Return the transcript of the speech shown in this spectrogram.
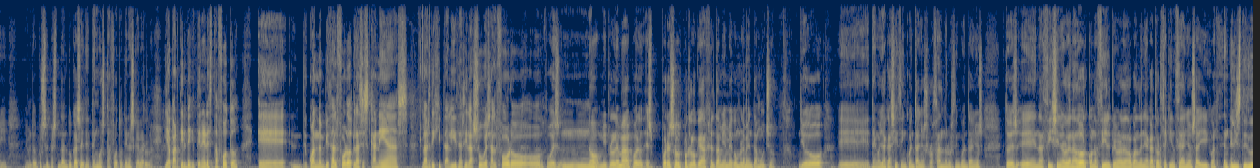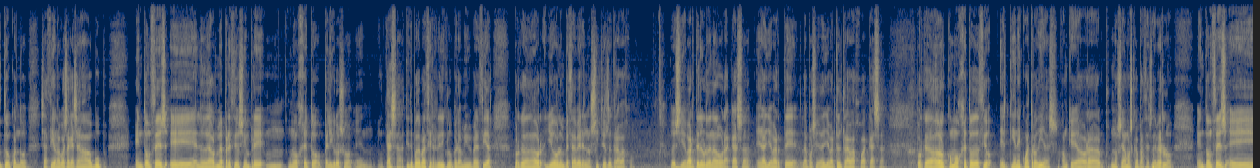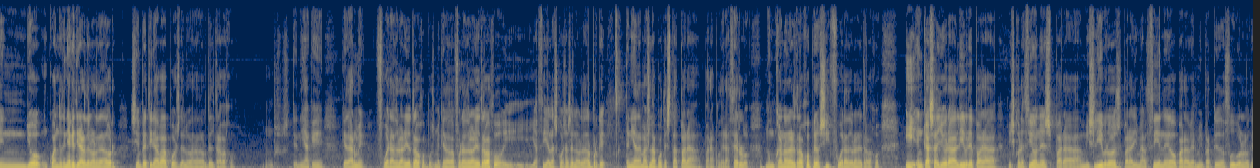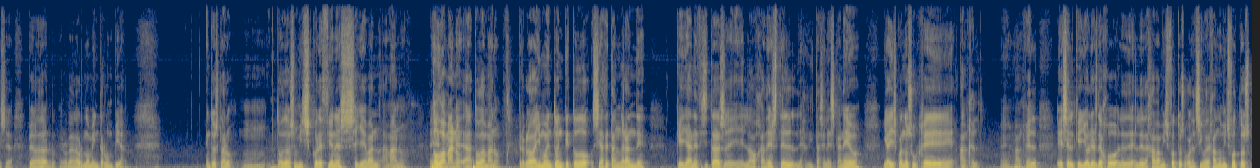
pues se presenta en tu casa y dice tengo esta foto tienes que verla y a partir de tener esta foto eh, cuando empieza el foro las escaneas las digitalizas y las subes al foro o... pues no mi problema es por eso es por lo que Ángel también me complementa mucho yo eh, tengo ya casi 50 años, rozando los 50 años. Entonces eh, nací sin ordenador, conocí el primer ordenador cuando tenía 14, 15 años ahí en el instituto, cuando se hacía una cosa que se llamaba BUP. Entonces, eh, el ordenador me ha parecido siempre mm, un objeto peligroso en, casa. A ti te puede parecer ridículo, pero a mí me parecía, porque el ordenador yo lo empecé a ver en los sitios de trabajo. Entonces, llevarte el ordenador a casa era llevarte la posibilidad de llevarte el trabajo a casa. Porque el ordenador como objeto de ocio eh, tiene cuatro días, aunque ahora no seamos capaces de verlo. Entonces, yo cuando tenía que tirar del ordenador, siempre tiraba pues del ordenador del trabajo. Si tenía que quedarme fuera del horario de trabajo, pues me quedaba fuera del horario de trabajo y, hacía las cosas en el ordenador porque tenía además la potestad para, para poder hacerlo. Nunca en horario de trabajo, pero sí fuera de horario de trabajo. Y en casa yo era libre para mis colecciones, para mis libros, para irme al cine o para ver mi partido de fútbol o lo que sea. Pero el ordenador no me interrumpía. Entonces, claro, mm, todas mis colecciones se llevan a mano. ¿eh? Todo a mano. Eh, a todo a mano. Pero claro, hay un momento en que todo se hace tan grande que ya necesitas eh, la hoja de Excel, necesitas el escaneo, y ahí es cuando surge Ángel. ¿eh? Ángel es el que yo les dejo, le, dejaba mis fotos, o le sigo dejando mis fotos,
